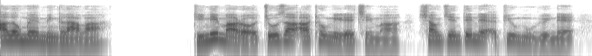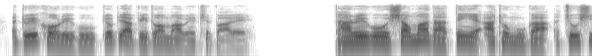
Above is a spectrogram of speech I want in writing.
အားလုံးပဲမင်္ဂလာပါဒီနေ့မှာတော့စ조사အားထုတ်နေတဲ့ချိန်မှာရှောင်ကျဉ်တဲ့အပြုမှုတွေနဲ့အတွေးခေါ်တွေကိုပြောပြပေးသွားမှာပဲဖြစ်ပါတယ်ဒါတွေကိုရှောင်မှသာတင့်ရဲ့အားထုတ်မှုကအကျိုးရှိ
